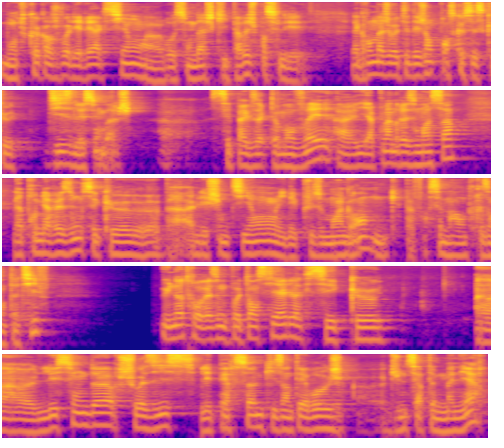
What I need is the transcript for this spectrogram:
ou en tout cas quand je vois les réactions aux sondages qui paraissent, je pense que les, la grande majorité des gens pensent que c'est ce que disent les sondages. C'est pas exactement vrai. Euh, Il y a plein de raisons à ça. La première raison, c'est que euh, bah, l'échantillon, il est plus ou moins grand, donc pas forcément représentatif. Une autre raison potentielle, c'est que euh, les sondeurs choisissent les personnes qu'ils interrogent d'une certaine manière.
